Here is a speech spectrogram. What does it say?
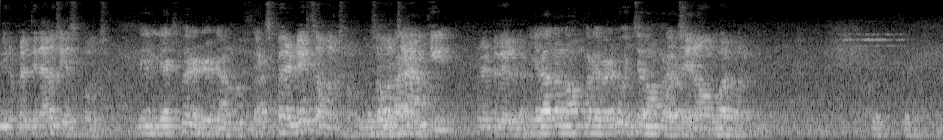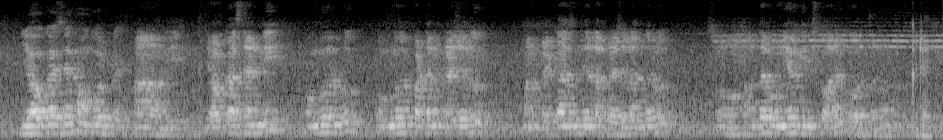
మీరు ప్రతి నెల చేసుకోవచ్చు. ఎక్స్పైరీ డేట్? ఎక్స్పైరీ డేట్ సంవత్సరం. సంవత్సరానికి రెండు వేలు నవంబర్ ఇరవై వచ్చే నవంబర్ వచ్చే నవంబర్ వరకు. ఈ అవకాశాన్ని ఒంగోలు ఈ అవకాశాన్ని ఒంగోలు ఒంగోలు పట్టణ ప్రజలు మన ప్రకాశం జిల్లా ప్రజలందరూ సో అందరూ వినియోగించుకోవాలని కోరుతున్నాను. కరెక్ట్.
